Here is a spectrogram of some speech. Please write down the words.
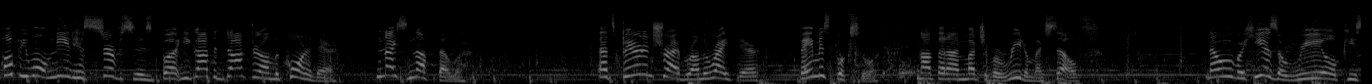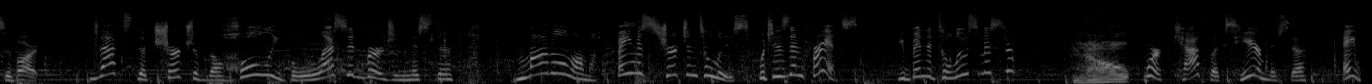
Hope you won't need his services, but you got the doctor on the corner there. Nice enough, fella. That's Baird and Schreiber on the right there. Famous bookstore. Not that I'm much of a reader myself. Now over here's a real piece of art. That's the Church of the Holy Blessed Virgin, mister. Modeled on the famous church in Toulouse, which is in France. You been to Toulouse, mister? No. We're Catholics here, mister. Ain't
